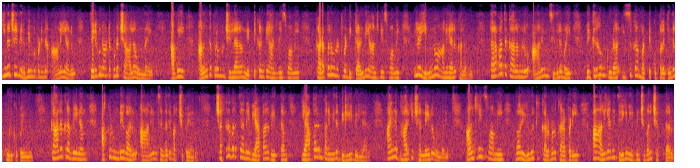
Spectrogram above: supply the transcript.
ఈయనచే నిర్మింపబడిన ఆలయాలు తెలుగునాట కూడా చాలా ఉన్నాయి. అవి అనంతపురం జిల్లాలో నెట్టికంటి ఆంజనేయ స్వామి కడపలో ఉన్నటువంటి గండి ఆంజనేయ స్వామి ఇలా ఎన్నో ఆలయాలు కలవు. తర్వాత కాలంలో ఆలయం శిథిలమై విగ్రహం కూడా ఇసుక మట్టి కుప్పల కింద కూరుకుపోయింది. కాలక్రమేణా అక్కడ ఉండేవారు ఆలయం సంగతి మర్చిపోయారు. చక్రవర్తి అనే వ్యాపారవేత్త వ్యాపారం పని మీద ఢిల్లీ వెళ్ళారు ఆయన భార్య చెన్నైలో ఉన్నది. ఆంజనేయ స్వామి వారి ఇరువురికి కలవలు కనపడి ఆ ఆలయాన్ని తిరిగి నిర్మించమని చెప్తారు.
